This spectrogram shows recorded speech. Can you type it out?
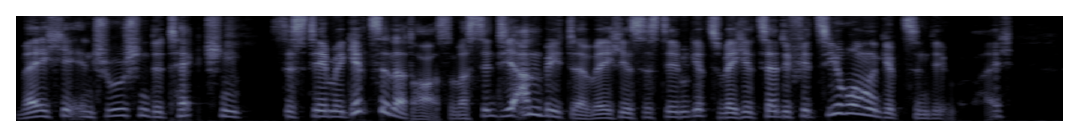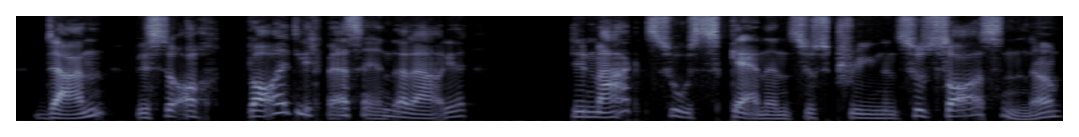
welche Intrusion Detection Systeme gibt es denn da draußen? Was sind die Anbieter? Welche Systeme gibt es? Welche Zertifizierungen gibt es in dem Bereich? Dann bist du auch deutlich besser in der Lage, den Markt zu scannen, zu screenen, zu sourcen, ne?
